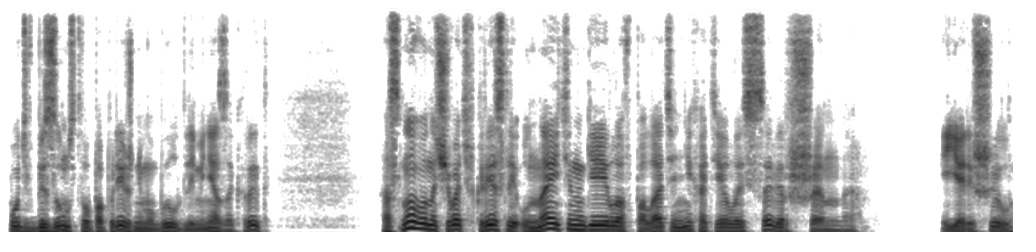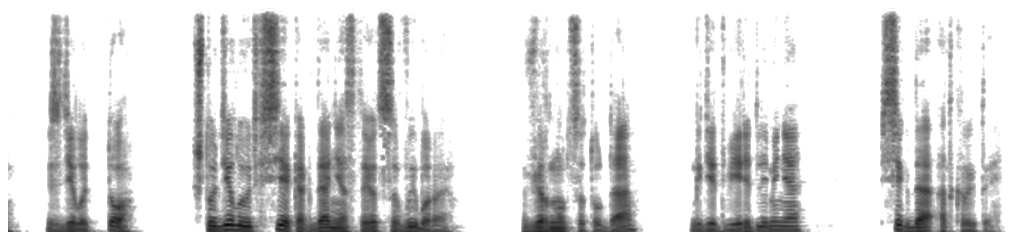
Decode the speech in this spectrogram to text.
путь в безумство по-прежнему был для меня закрыт, а снова ночевать в кресле у Найтингейла в палате не хотелось совершенно. И я решил сделать то, что делают все, когда не остается выбора. Вернуться туда, где двери для меня всегда открыты.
